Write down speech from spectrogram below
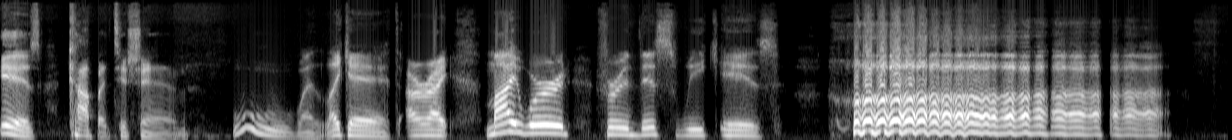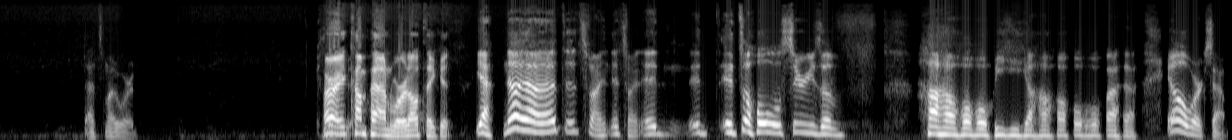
is competition. Ooh, I like it. All right. My word for this week is That's my word. All right, compound word. I'll take it. Yeah, no, no, it's, it's fine. It's fine. It, it it's a whole series of ha ha ho ho ha ha ho ho ha. It all works out.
